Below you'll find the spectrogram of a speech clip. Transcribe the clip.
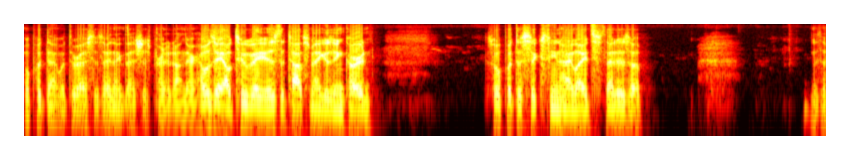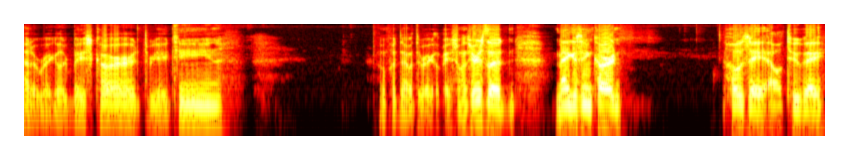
we'll put that with the rest. Is I think that's just printed on there. Jose Altuve is the Topps magazine card. So we'll put the 16 highlights. That is a is that a regular base card? 318. We'll put that with the regular base ones. Here's the magazine card. Jose Altuve.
